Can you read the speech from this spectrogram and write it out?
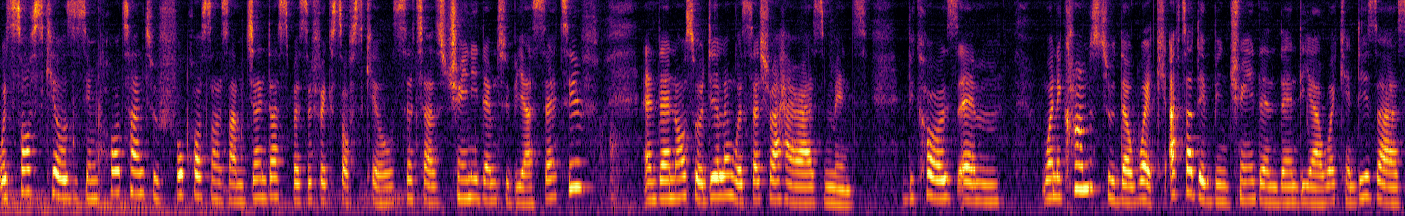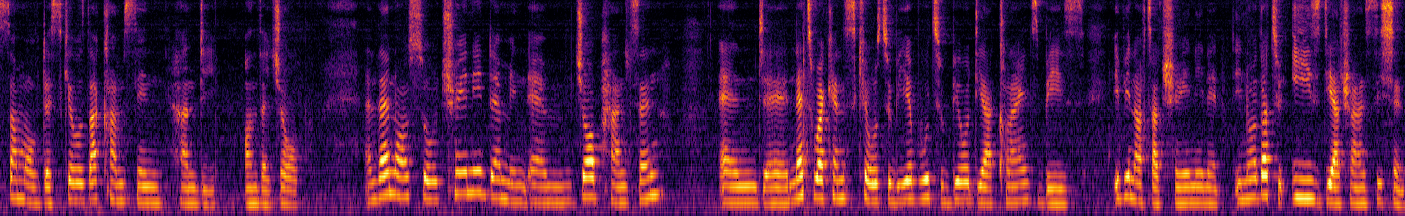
With soft skills, it's important to focus on some gender specific soft skills, such as training them to be assertive and then also dealing with sexual harassment. Because um, when it comes to the work, after they've been trained and then they are working, these are some of the skills that comes in handy on the job. And then also training them in um, job hunting and uh, networking skills to be able to build their client base even after training it in order to ease their transition.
